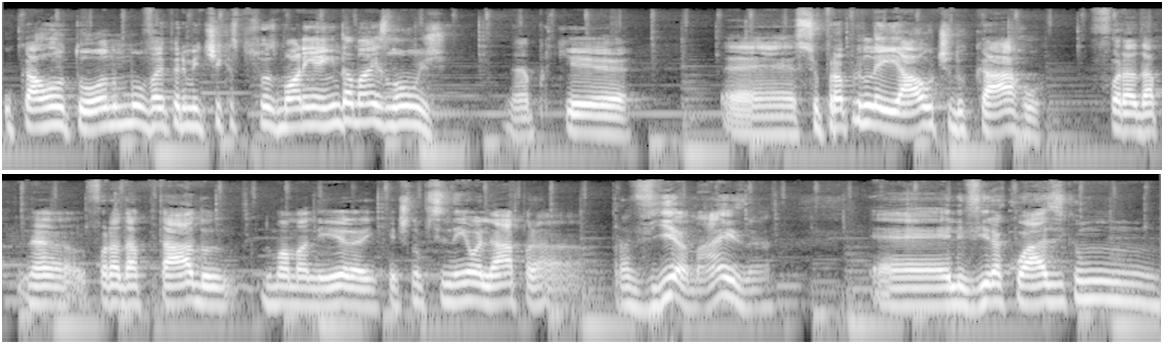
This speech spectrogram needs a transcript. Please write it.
o carro autônomo vai permitir que as pessoas morem ainda mais longe, né? Porque é, se o próprio layout do carro for, adap né, for adaptado de uma maneira em que a gente não precisa nem olhar para a via mais, né? É, ele vira quase que um,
